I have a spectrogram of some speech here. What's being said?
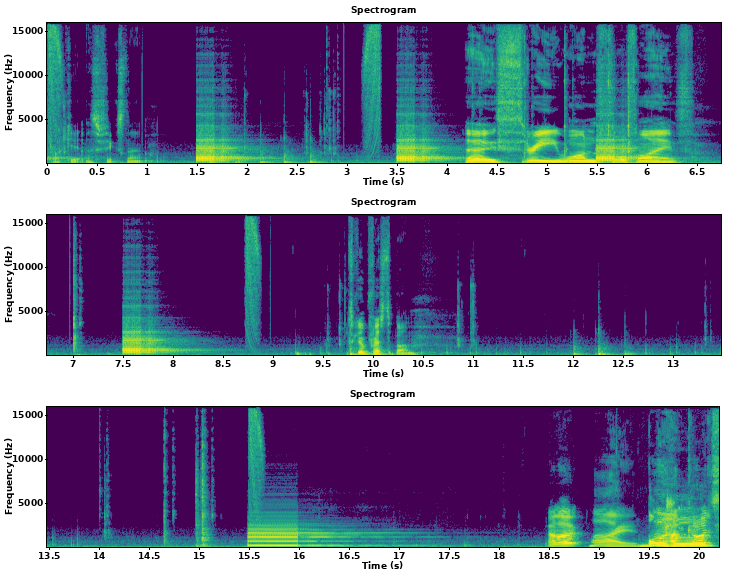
Fuck it, let's fix that. Oh, three, one, four, five. Let's go press the button. Hello. Hi. Um, can, I Bonjour. just,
